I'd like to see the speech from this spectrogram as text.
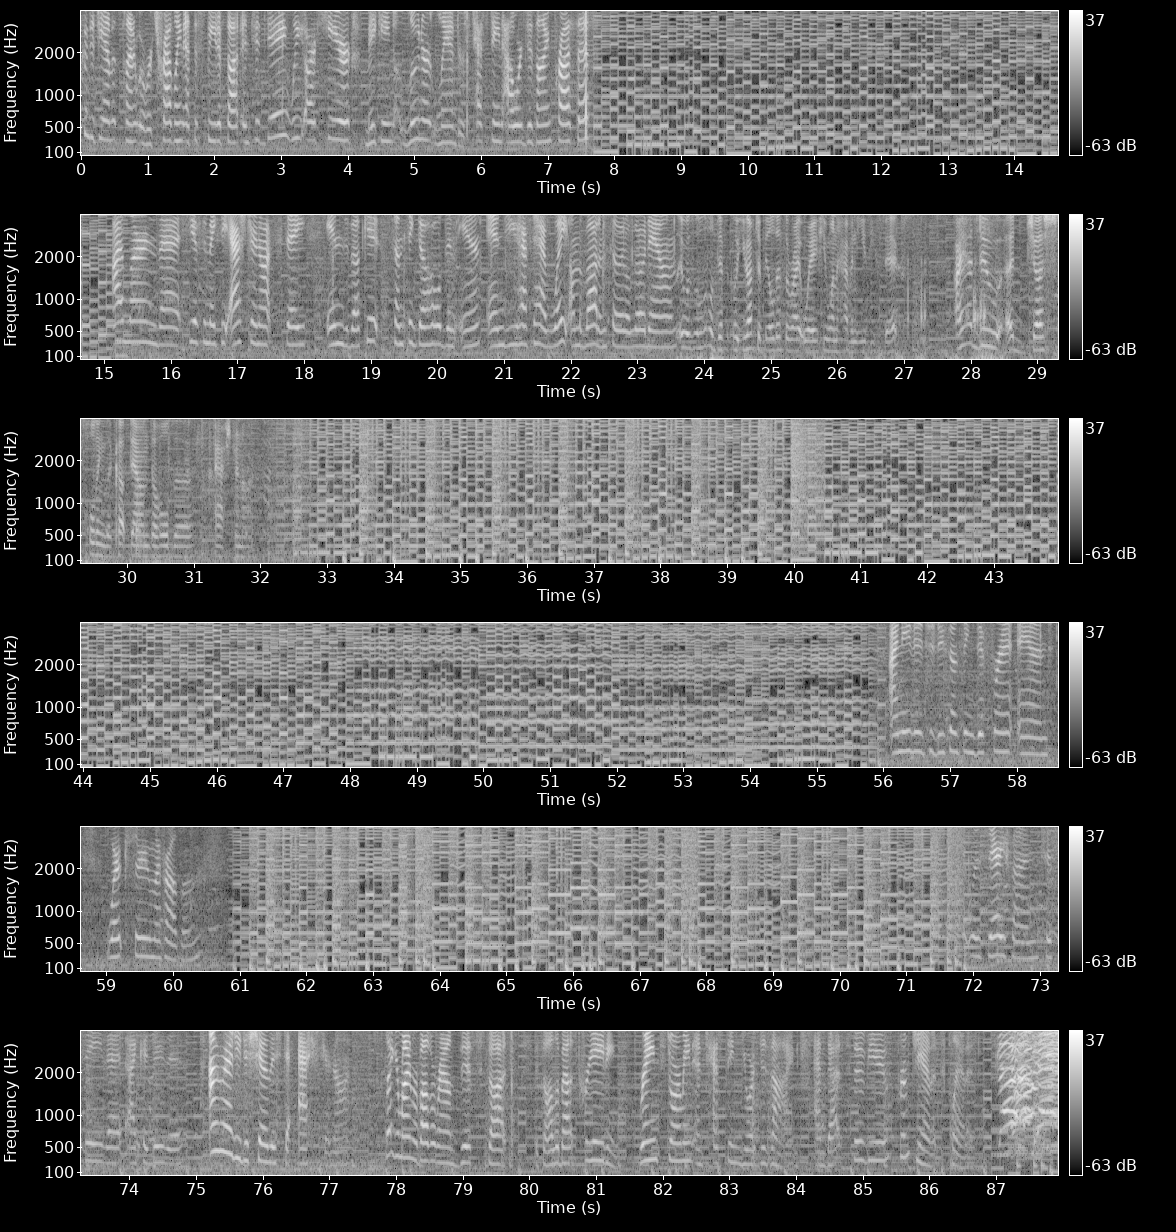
Welcome to Janet's Planet where we're traveling at the speed of thought and today we are here making lunar landers, testing our design process. I learned that you have to make the astronauts stay in the bucket, something to hold them in, and you have to have weight on the bottom so it'll go down. It was a little difficult. You have to build it the right way if you want to have an easy fix. I had to adjust holding the cup down to hold the astronauts. I needed to do something different and work through my problems. It was very fun to see that I could do this. I'm ready to show this to astronauts. Let your mind revolve around this thought. It's all about creating, brainstorming, and testing your design. And that's the view from Janet's Planet. Go!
